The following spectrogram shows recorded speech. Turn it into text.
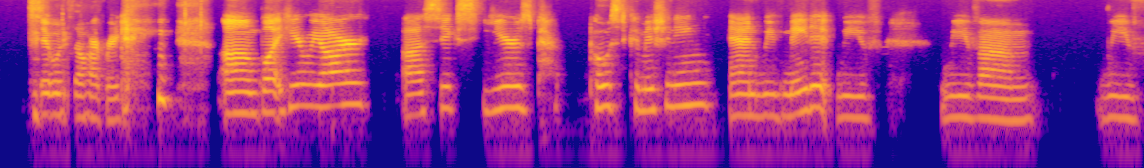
it was so heartbreaking. um, but here we are, uh, six years p- post commissioning, and we've made it. We've we've um, we've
